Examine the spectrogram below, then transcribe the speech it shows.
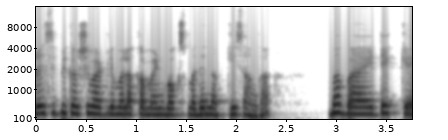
रेसिपी कशी वाटली मला कमेंट बॉक्समध्ये नक्की सांगा. बाय बाय टेक केअर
